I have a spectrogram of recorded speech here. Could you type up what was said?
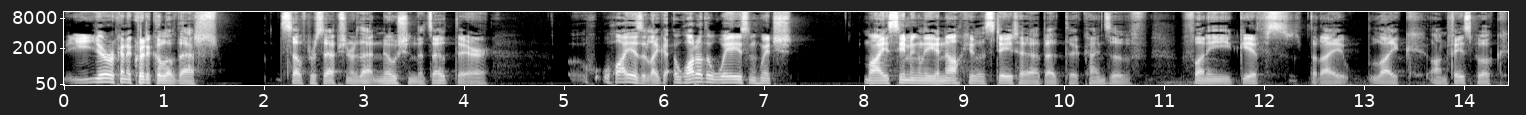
You're kind of critical of that self perception or that notion that's out there. Why is it? Like, what are the ways in which my seemingly innocuous data about the kinds of funny gifs that I like on Facebook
